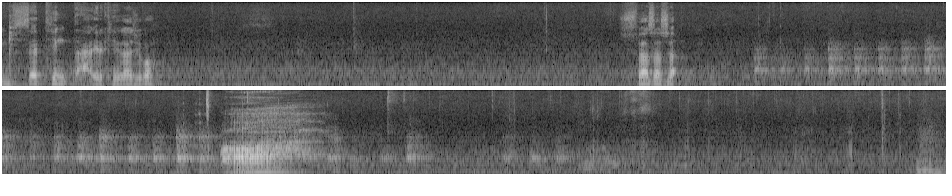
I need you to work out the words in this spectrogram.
좀 세팅 딱 이렇게 해가지고 쏴쏴쏴 아 음.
